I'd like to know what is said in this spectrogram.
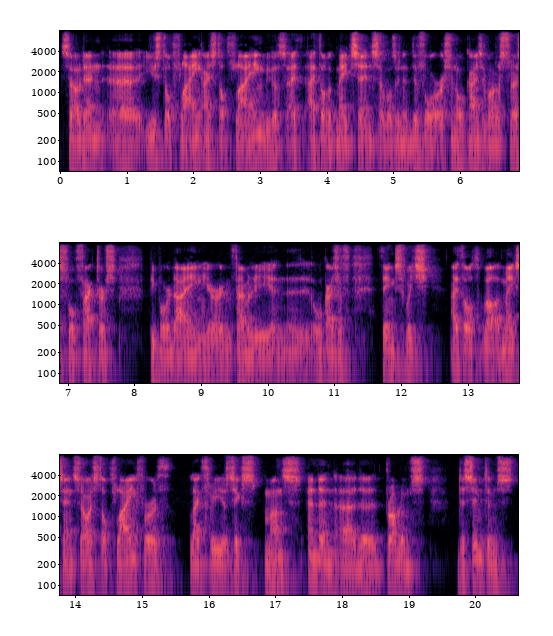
so then uh, you stop flying. I stopped flying because I I thought it made sense. I was in a divorce and all kinds of other stressful factors. People were dying here in family and uh, all kinds of things which I thought, well, it makes sense. So I stopped flying for like three or six months, and then uh, the problems, the symptoms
